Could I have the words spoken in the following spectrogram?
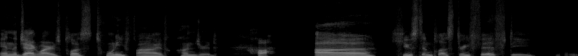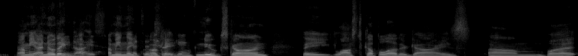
and the Jaguars plus twenty five hundred. Huh. Uh, Houston plus 350. I mean, I know they. nice. I mean, they. That's Okay, intriguing. Nuk's gone. They lost a couple other guys, um, but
